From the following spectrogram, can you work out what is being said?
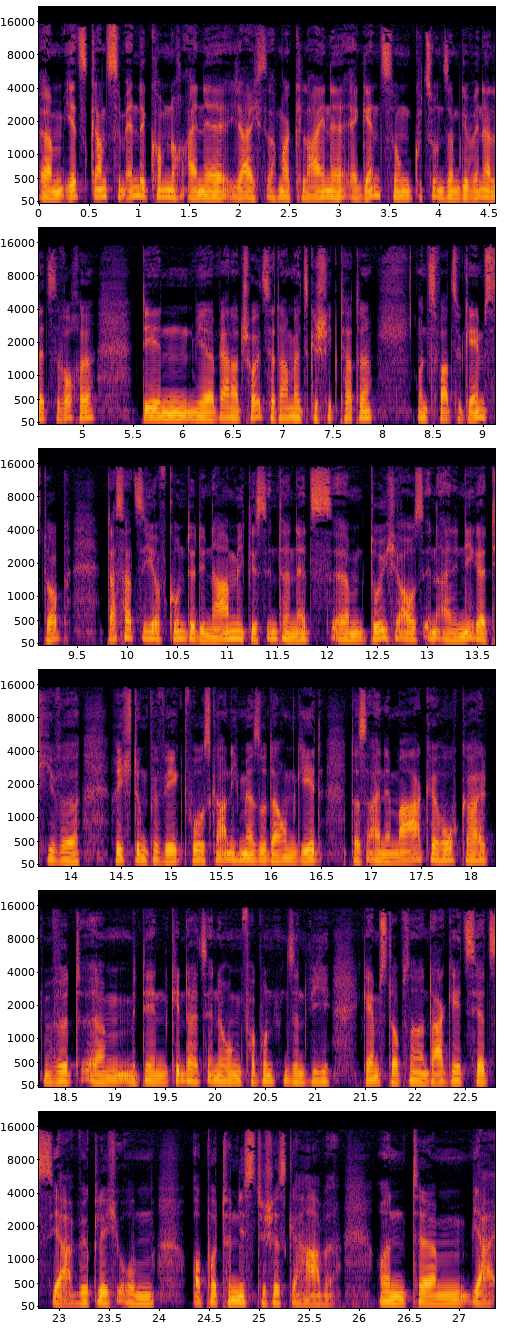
Ähm, jetzt ganz zum Ende kommt noch eine, ja, ich sag mal, kleine Ergänzung zu unserem Gewinner letzte Woche, den mir Bernhard Scholz ja damals geschickt hatte, und zwar zu GameStop. Das hat sich aufgrund der Dynamik des Internets ähm, durchaus in eine negative Richtung bewegt, wo es gar nicht mehr so darum geht, dass eine Marke hochgehalten wird, ähm, mit denen Kindheitserinnerungen verbunden sind wie GameStop, sondern da geht's jetzt ja wirklich um opportunistisches Gehabe. Und ähm, ja,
